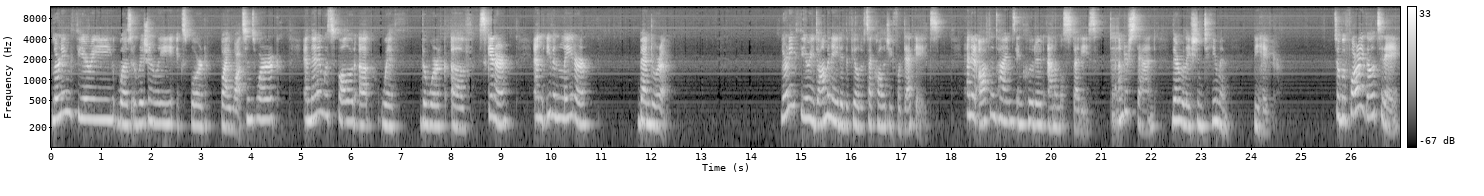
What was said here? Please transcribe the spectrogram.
Learning theory was originally explored by Watson's work, and then it was followed up with the work of Skinner, and even later, Bandura. Learning theory dominated the field of psychology for decades, and it oftentimes included animal studies to understand their relation to human behavior. So before I go today,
